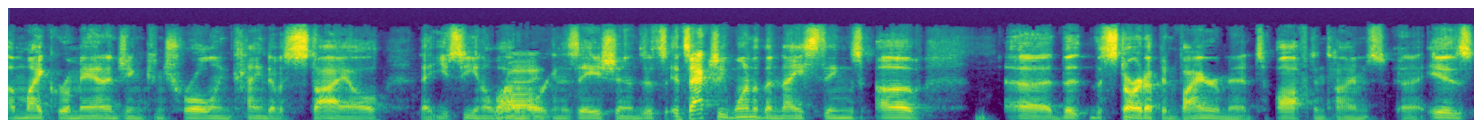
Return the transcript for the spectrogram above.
a micromanaging, controlling kind of a style that you see in a lot right. of organizations. It's it's actually one of the nice things of uh, the the startup environment. Oftentimes uh, is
